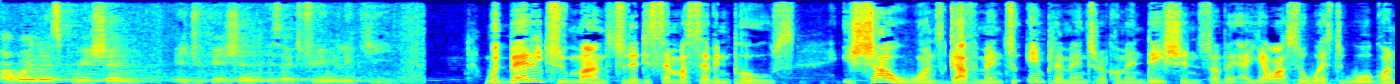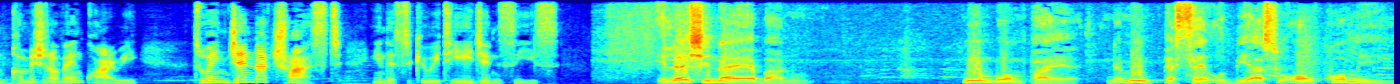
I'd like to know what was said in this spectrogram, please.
awareness creation, education is extremely key. With barely two months to the December 7 polls, Ishao wants government to implement recommendations of the Ayawaso West Wogon Commission of Inquiry to engender trust in the security agencies. election a ɛreba no membɔ mpaeɛ na mempɛ sɛ obiara so ɔnkɔ me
